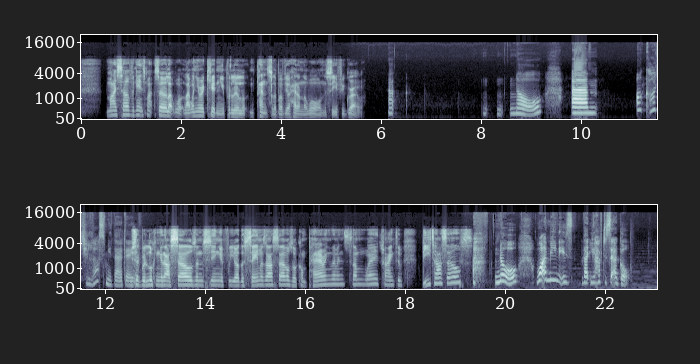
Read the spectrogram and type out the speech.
myself against my. So, like what? Like when you're a kid and you put a little pencil above your head on the wall and see if you grow. N- No. Um. Oh God, you lost me there, Dave. You said we're looking at ourselves and seeing if we are the same as ourselves or comparing them in some way, trying to beat ourselves. No, what I mean is that you have to set a goal.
